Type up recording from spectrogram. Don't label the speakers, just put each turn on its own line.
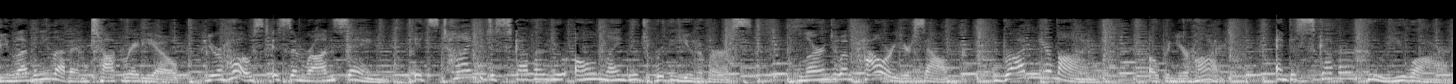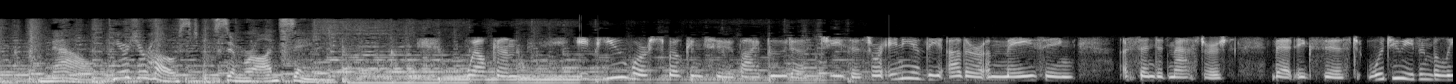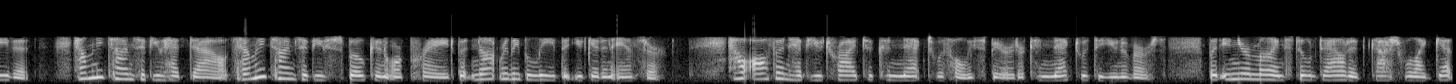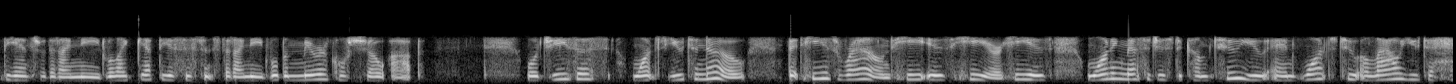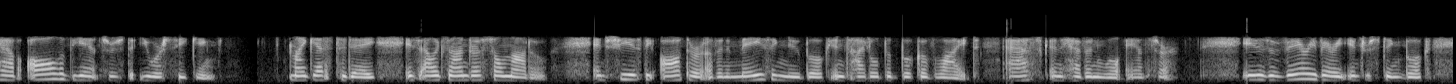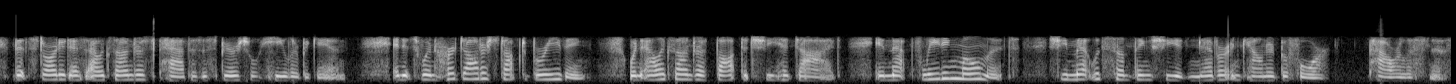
1111 Talk Radio. Your host is Simran Singh. It's time to discover your own language with the universe. Learn to empower yourself, broaden your mind, open your heart, and discover who you are. Now, here's your host, Simran Singh.
Welcome. If you were spoken to by Buddha, Jesus, or any of the other amazing ascended masters that exist, would you even believe it? How many times have you had doubts? How many times have you spoken or prayed but not really believed that you'd get an answer? How often have you tried to connect with Holy Spirit or connect with the universe, but in your mind still doubted, gosh, will I get the answer that I need? Will I get the assistance that I need? Will the miracle show up? Well, Jesus wants you to know that He is around. He is here. He is wanting messages to come to you and wants to allow you to have all of the answers that you are seeking. My guest today is Alexandra Solnado, and she is the author of an amazing new book entitled The Book of Light Ask and Heaven Will Answer. It is a very, very interesting book that started as Alexandra's path as a spiritual healer began. And it's when her daughter stopped breathing, when Alexandra thought that she had died. In that fleeting moment, she met with something she had never encountered before powerlessness.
